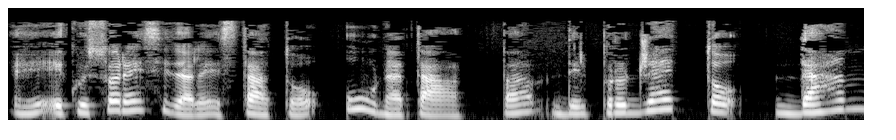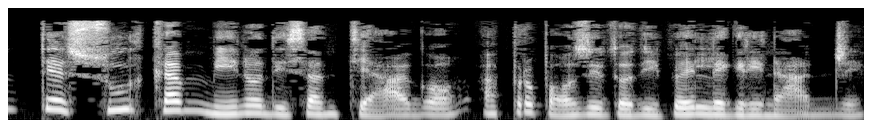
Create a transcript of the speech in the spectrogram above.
E questo recital è stato una tappa del progetto Dante sul cammino di Santiago a proposito di pellegrinaggi.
